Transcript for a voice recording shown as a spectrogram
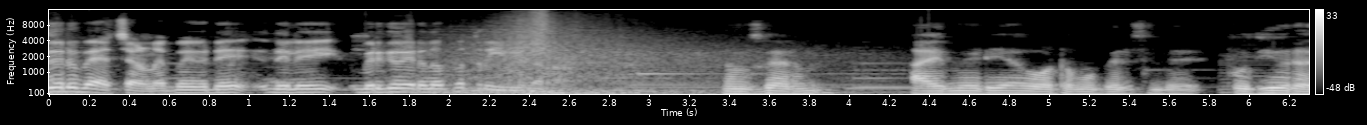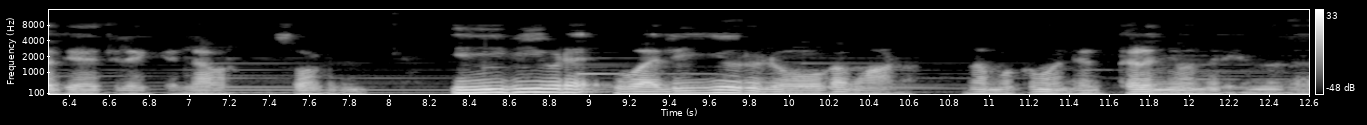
ഇതൊരു ബാച്ചാണ് ഇപ്പോൾ ഇവർ ഇതിൽ ഇവർക്ക് വരുന്നപ്പോൾ ത്രീ വീലറാണ് നമസ്കാരം. ഐ മീഡിയ ഓട്ടോമൊബൈൽസിന്റെ പുതിയൊരു അധ്യായത്തിലേക്ക് എല്ലാവർക്കും സ്വാഗതം. ഇ വിയുടെ വലിയൊരു ലോകമാണ് നമുക്ക് മുന്നിൽ തെളിഞ്ഞു വന്നിരിക്കുന്നത്.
